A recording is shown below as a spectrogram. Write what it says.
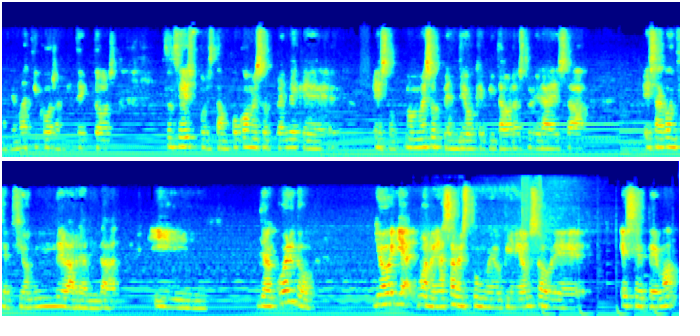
matemáticos, arquitectos. Entonces, pues tampoco me sorprende que eso, no me sorprendió que Pitágoras tuviera esa, esa concepción de la realidad. Y de acuerdo, yo ya, bueno, ya sabes tú mi opinión sobre ese tema,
